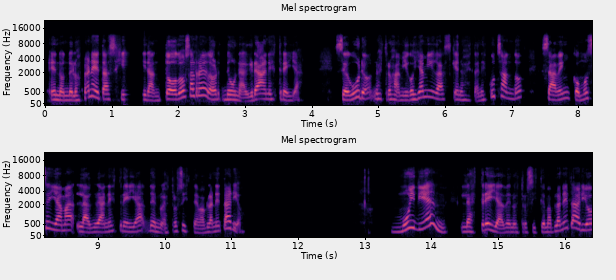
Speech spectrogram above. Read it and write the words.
en donde los planetas giran todos alrededor de una gran estrella. Seguro nuestros amigos y amigas que nos están escuchando saben cómo se llama la gran estrella de nuestro sistema planetario. Muy bien, la estrella de nuestro sistema planetario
